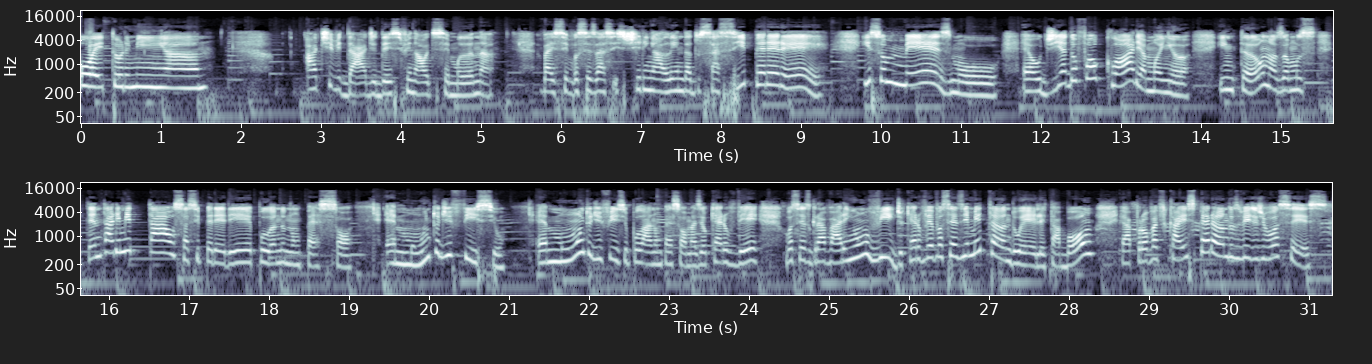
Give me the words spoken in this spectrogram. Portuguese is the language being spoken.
Oi, turminha! A atividade desse final de semana vai ser vocês assistirem a lenda do Saci Pererê. Isso mesmo! É o dia do folclore amanhã. Então nós vamos tentar imitar o Saci Pererê pulando num pé só. É muito difícil. É muito difícil pular num pé só, mas eu quero ver vocês gravarem um vídeo. Quero ver vocês imitando ele, tá bom? A Pro vai ficar esperando os vídeos de vocês.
